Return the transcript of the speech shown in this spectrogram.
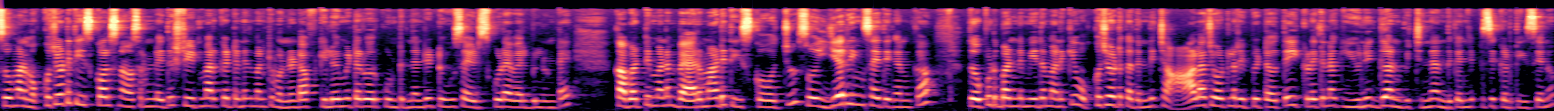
సో మనం ఒక్క చోట తీసుకోవాల్సిన అవసరం లేదు. స్ట్రీట్ మార్కెట్ అనేది మనకి వన్ అండ్ హాఫ్ కిలోమీటర్ వరకు ఉంటుందండి. టూ సైడ్స్ కూడా అవైలబుల్ ఉంటాయి. కాబట్టి మనం బేరమాడి తీసుకోవచ్చు. సో ఇయర్ రింగ్స్ అయితే కనుక తోపుడు బండి మీద మనకి ఒక్క చోట కదండి. చాలా చోట్ల రిపీట్ అవుతాయి. ఇక్కడైతే నాకు యూనిక్గా అనిపించింది. అందుకని చెప్పేసి ఇక్కడ తీసాను.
